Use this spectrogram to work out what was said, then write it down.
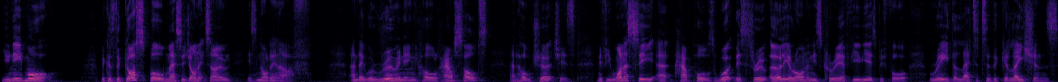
You need more. Because the gospel message on its own is not enough. And they were ruining whole households and whole churches. And if you want to see uh, how Paul's worked this through earlier on in his career, a few years before, read the letter to the Galatians.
